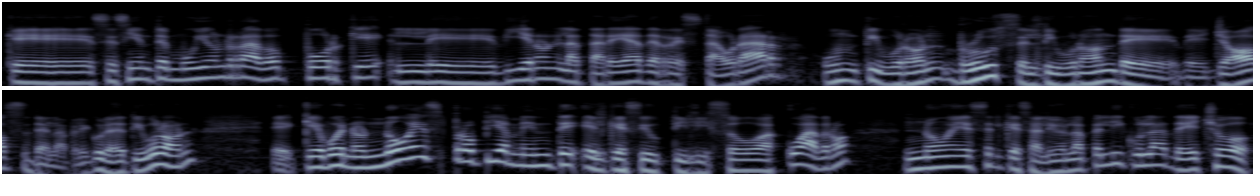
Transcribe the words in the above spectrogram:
que se siente muy honrado porque le dieron la tarea de restaurar un tiburón, Bruce, el tiburón de, de Jaws, de la película de tiburón, eh, que bueno, no es propiamente el que se utilizó a cuadro, no es el que salió en la película, de hecho,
